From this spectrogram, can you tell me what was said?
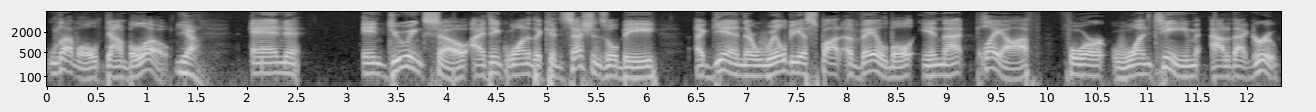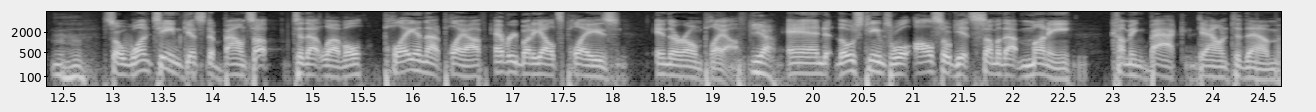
level down below. Yeah. And in doing so, I think one of the concessions will be again, there will be a spot available in that playoff for one team out of that group. Mm-hmm. So one team gets to bounce up to that level, play in that playoff. Everybody else plays in their own playoff. Yeah. And those teams will also get some of that money coming back down to them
